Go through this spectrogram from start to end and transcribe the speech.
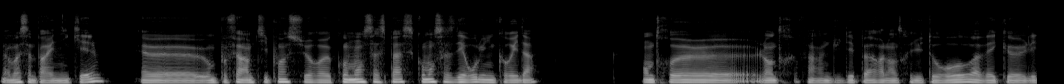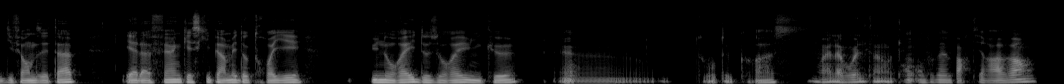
Bah, moi, ça me paraît nickel. Euh, on peut faire un petit point sur euh, comment ça se passe, comment ça se déroule une corrida entre euh, l'entrée, enfin, du départ à l'entrée du taureau avec euh, les différentes étapes et à la fin, qu'est-ce qui permet d'octroyer une oreille, deux oreilles, une queue, un tour de grâce. Ouais, la Vuelta, ok. On, on peut même partir avant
